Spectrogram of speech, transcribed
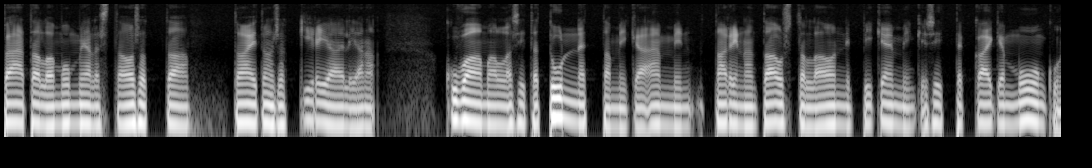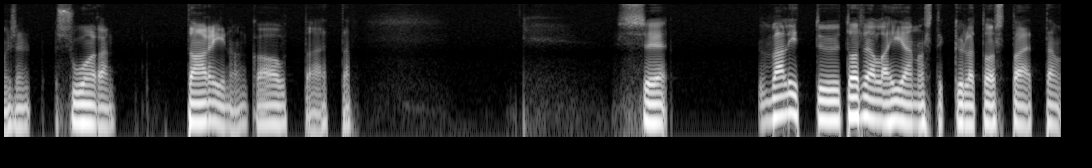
Päätalo mun mielestä osoittaa taitonsa kirjailijana kuvaamalla sitä tunnetta, mikä Ämmin tarinan taustalla on, niin pikemminkin sitten kaiken muun kuin sen suoran tarinan kautta, että se välittyy todella hienosti kyllä tosta, että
